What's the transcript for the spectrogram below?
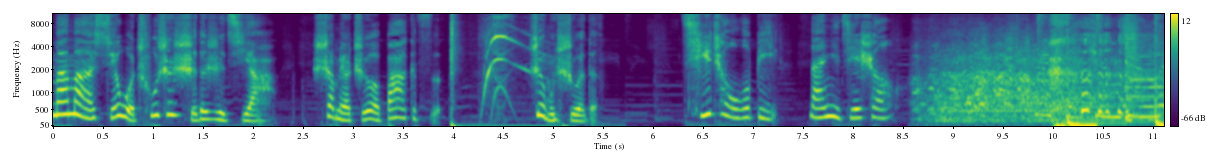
妈妈写我出生时的日记啊，上面只有八个字，这么说的：奇丑无比，难以接受。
